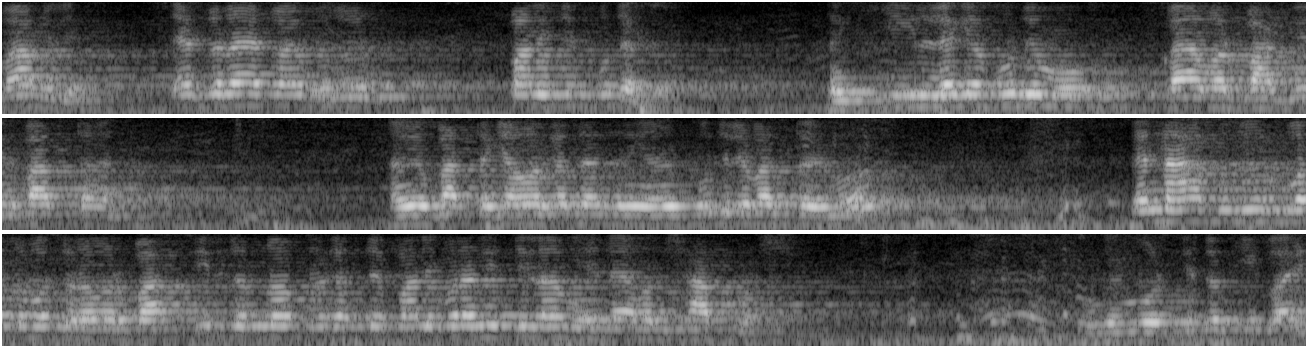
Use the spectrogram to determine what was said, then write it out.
মাহফিলে একজন এক হুজুর, পানিতে ফুটে কি লেগে ফুটে মুখ? কয়, আমার বাগনির বাচ্চা। আমি বাচ্চাকে আমার কাছে আছে আমি ফুদিলে বাচ্চা হইব? না হুজুর, গত বছর আমার বাস্তির জন্য আপনার কাছ থেকে পানি ভরা নিয়েছিলাম, এটা এখন সাত মাস। মসজিদ কি করে?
